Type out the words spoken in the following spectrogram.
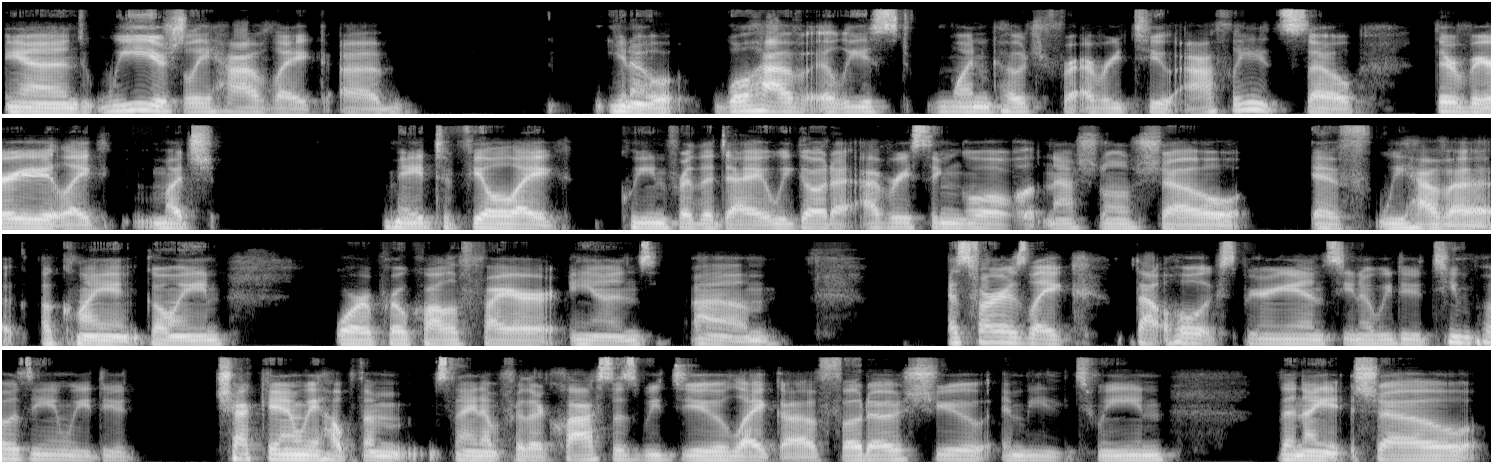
And we usually have like a um, you know, we'll have at least one coach for every two athletes. So they're very like much made to feel like queen for the day. We go to every single national show if we have a, a client going or a pro qualifier. And um, as far as like that whole experience, you know, we do team posing, we do check in, we help them sign up for their classes. We do like a photo shoot in between the night show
